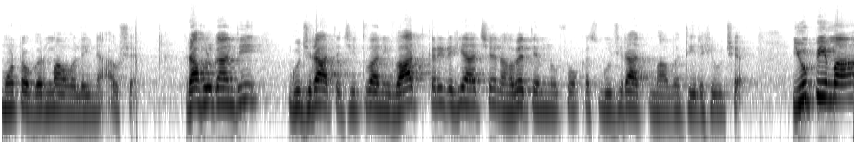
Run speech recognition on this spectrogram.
મોટો ગરમાવો લઈને આવશે. રાહુલ ગાંધી ગુજરાત જીતવાની વાત કરી રહ્યા છે અને હવે તેમનું ફોકસ ગુજરાતમાં વધી રહ્યું છે. યુપીમાં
